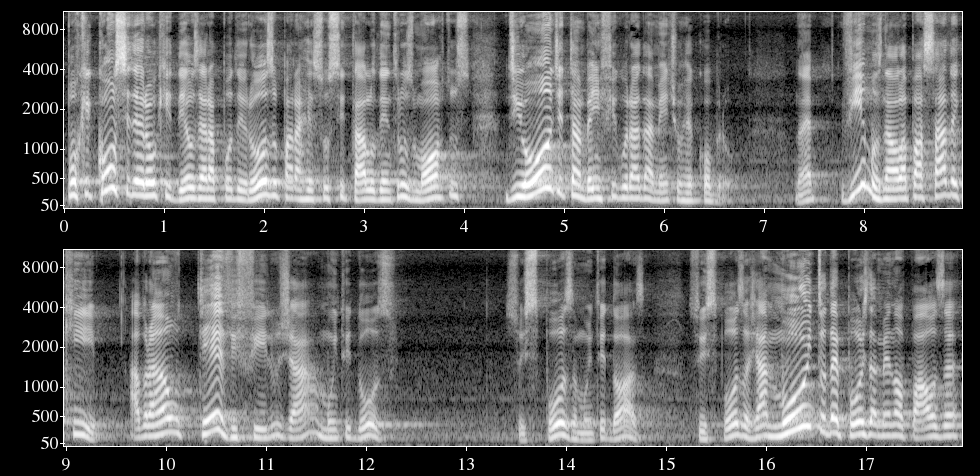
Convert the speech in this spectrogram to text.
porque considerou que Deus era poderoso para ressuscitá-lo dentre os mortos, de onde também figuradamente o recobrou. Né? Vimos na aula passada que Abraão teve filho já muito idoso, sua esposa muito idosa, sua esposa já muito depois da menopausa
